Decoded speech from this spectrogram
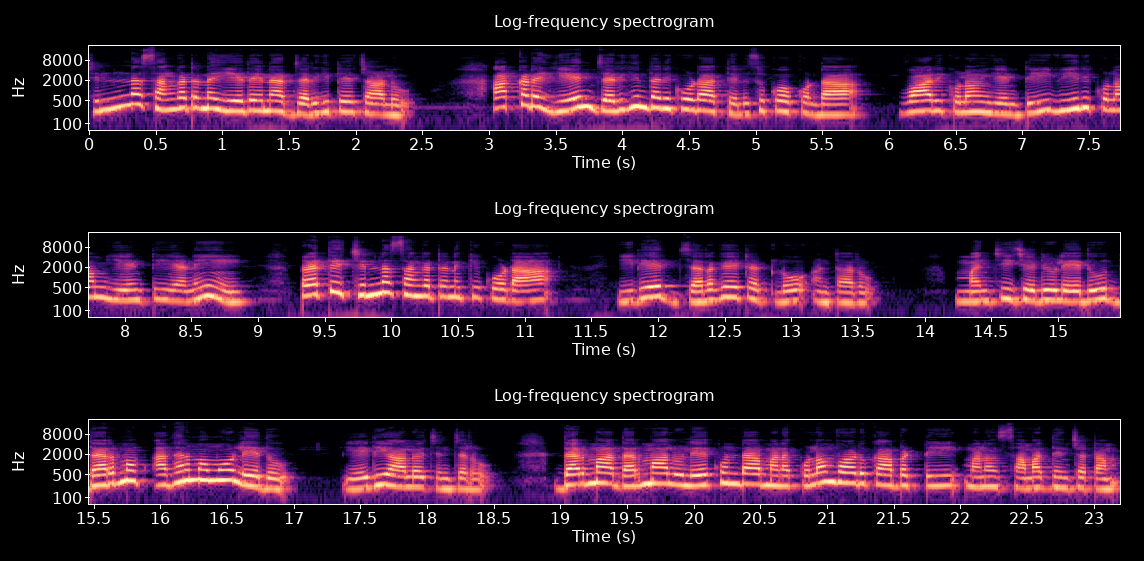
చిన్న సంఘటన ఏదైనా జరిగితే చాలు. అక్కడ ఏం జరిగిందని కూడా తెలుసుకోకుండా వారి కులం ఏంటి వీరి కులం ఏంటి అని ప్రతి చిన్న సంఘటనకి కూడా ఇదే జరిగేటట్లు అంటారు. మంచి చెడు లేదు ధర్మం అధర్మమో లేదు ఏది ఆలోచించరు. ధర్మ ధర్మాలు లేకుండా మన కులం వాడు కాబట్టి మనం సమర్థించటం.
